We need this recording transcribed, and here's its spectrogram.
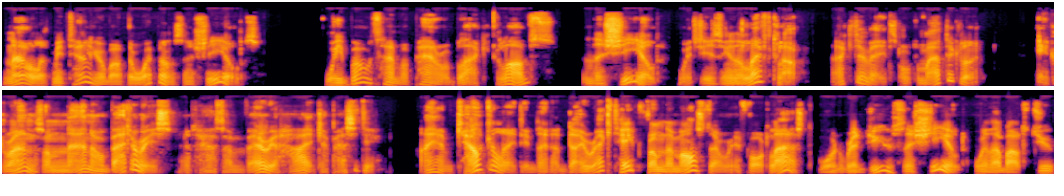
Now let me tell you about the weapons and shields. We both have a pair of black gloves. The shield, which is in the left glove, activates automatically. It runs on nano batteries. It has a very high capacity. I have calculated that a direct hit from the monster we fought last would reduce the shield with about 2%.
